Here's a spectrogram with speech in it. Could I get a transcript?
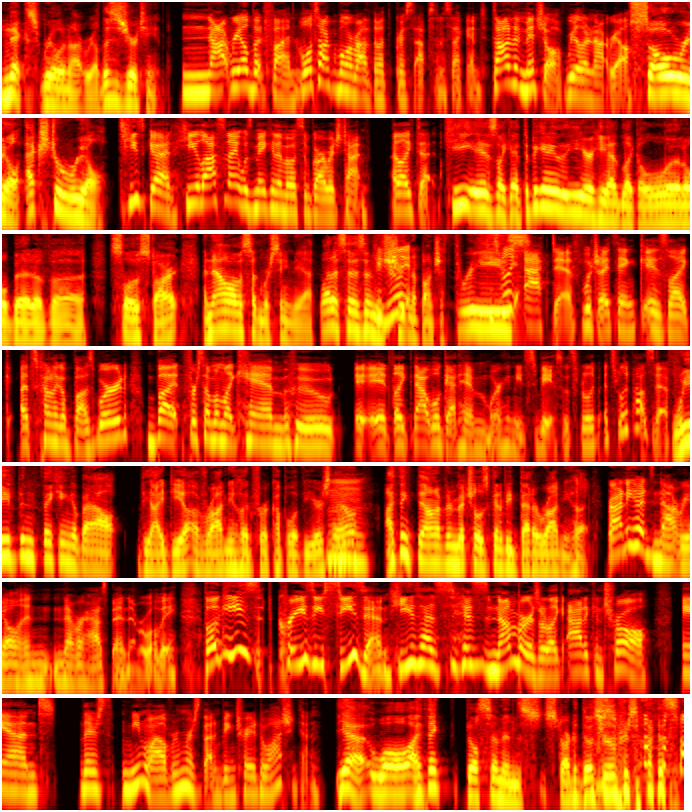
Knicks, real or not real? This is your team. Not real, but fun. We'll talk more about them with Kristaps in a second. Donovan Mitchell, real or not real? So real, extra real. He's good. He last night was making the most of garbage time. I liked it. He is like at the beginning of the year, he had like a little bit of a slow start, and now all of a sudden we're seeing the athleticism. He's, He's really- shooting a bunch of threes. He's really active, which I think is like it's kind of like a buzzword, but for someone like him who it, it like that will get him where he needs to be. So it's really it's really positive. We've been thinking about the idea of Rodney Hood for a couple of years now. Mm. I think Donovan Mitchell is going to be better Rodney Hood. Rodney Hood's not real and never has been, never will be. Boogie's crazy season. He has his numbers are like out of control. And there's meanwhile rumors about him being traded to Washington. Yeah, well, I think Bill Simmons started those rumors on his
